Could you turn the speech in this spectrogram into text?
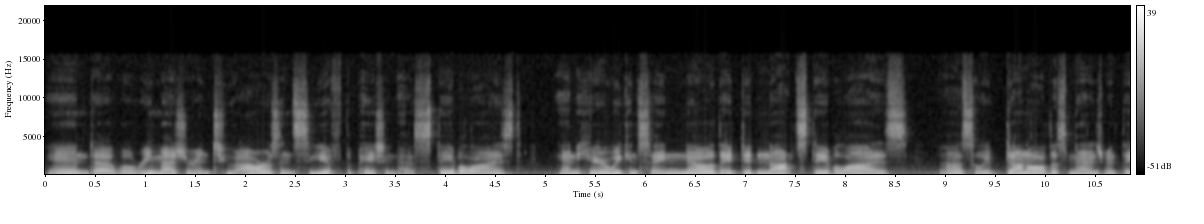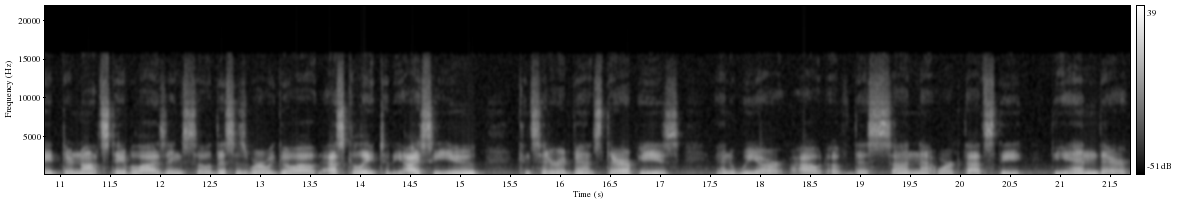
and uh, we'll remeasure in two hours and see if the patient has stabilized. And here we can say no, they did not stabilize. Uh, so we've done all this management. They, they're not stabilizing. So this is where we go out, escalate to the ICU, consider advanced therapies, and we are out of this uh, network. That's the, the end there.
